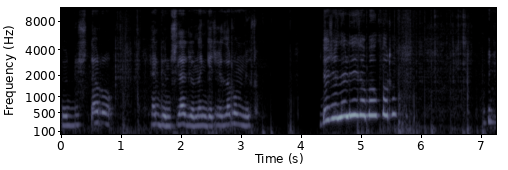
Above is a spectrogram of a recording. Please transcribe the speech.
Gündüzler o. Her gündüzler diyorum lan geceler olmuyor. Geceler değil sabahları. Abi.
